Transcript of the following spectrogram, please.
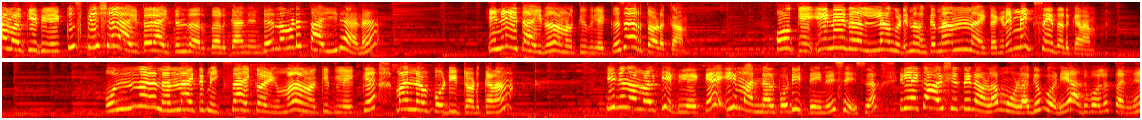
നമ്മൾക്ക് ഇതിലേക്ക് സ്പെഷ്യൽ ആയിട്ട് ഒരു ഐറ്റം ചേർത്ത് കൊടുക്കാനുണ്ട്. നമ്മുടെ തൈരാണ്. ഇനി ഈ തൈര് നമ്മൾക്ക് ഇതിലേക്ക് ചേർത്ത് കൊടുക്കാം. ഓക്കെ ഇനി ഇതെല്ലാം കൂടി നമുക്ക് നന്നായിട്ട് അങ്ങനെ മിക്സ് ചെയ്തെടുക്കണം. ഒന്ന് നന്നായിട്ട് മിക്സ് ആയി കഴിയുമ്പോൾ നമ്മൾക്ക് ഇതിലേക്ക് മഞ്ഞൾപ്പൊടി ഇട്ട് കൊടുക്കണം. ഇനി നമ്മൾക്ക് ഇതിലേക്ക് ഈ മഞ്ഞൾപ്പൊടി ഇട്ടതിന് ശേഷം ഇതിലേക്ക് ആവശ്യത്തിനുള്ള മുളക് പൊടി അതുപോലെ തന്നെ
